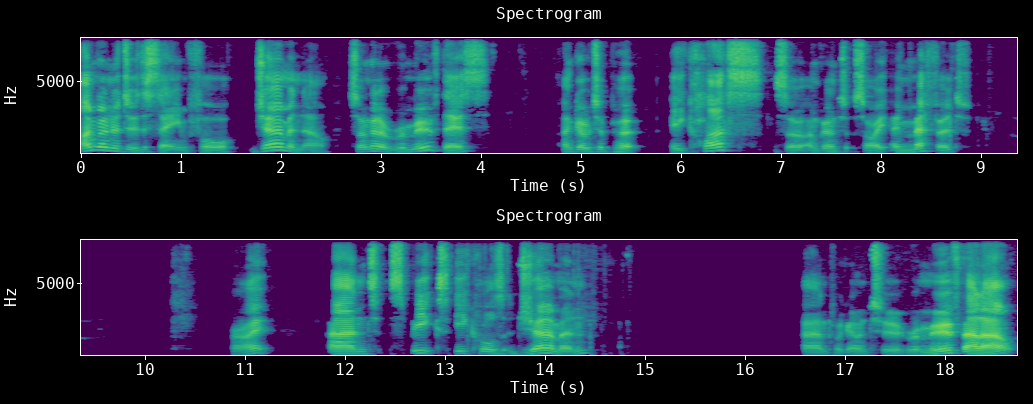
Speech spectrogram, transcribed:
I'm going to do the same for German now. So I'm going to remove this. I'm going to put a class. So I'm going to, sorry, a method. All right. And speaks equals German. And we're going to remove that out.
